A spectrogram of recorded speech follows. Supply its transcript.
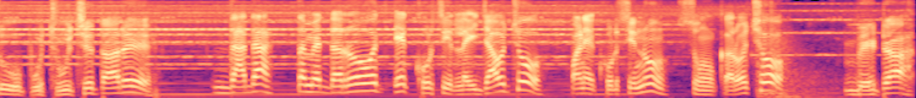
શું પૂછવું છે તારે? દાદા તમે દરરોજ એક ખુરશી લઈ જાઓ છો પણ એ ખુરશીનું શું કરો છો? બેટા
